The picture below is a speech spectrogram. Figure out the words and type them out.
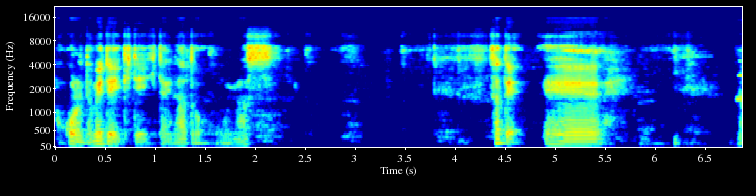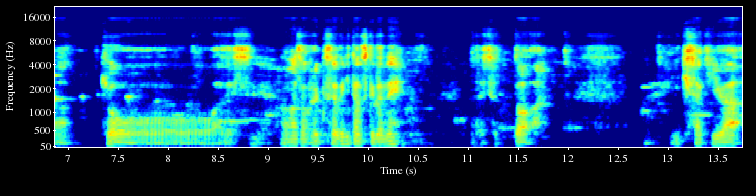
心に留めて生きていきたいなと思います。さて、えー、まあ、今日はですね、Amazon フレックスができたんですけどね、私ちょっと、行き先が、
